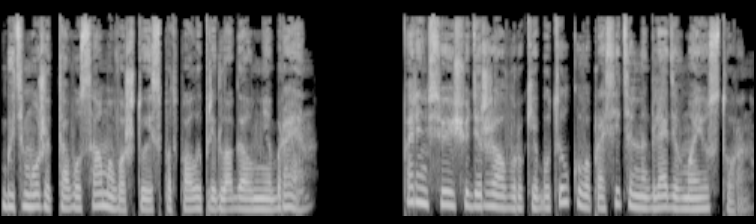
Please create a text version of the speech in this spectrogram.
Быть может, того самого, что из-под полы предлагал мне Брайан. Парень все еще держал в руке бутылку, вопросительно глядя в мою сторону.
